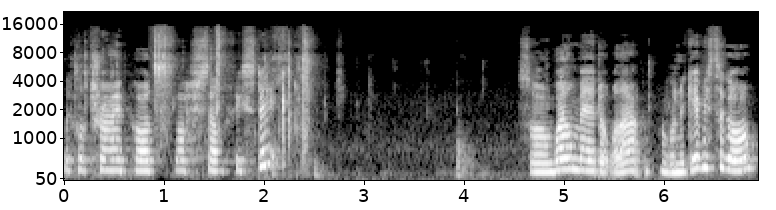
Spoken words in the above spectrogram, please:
little tripod slash selfie stick. So I'm well made up with that. I'm going to give it a go.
